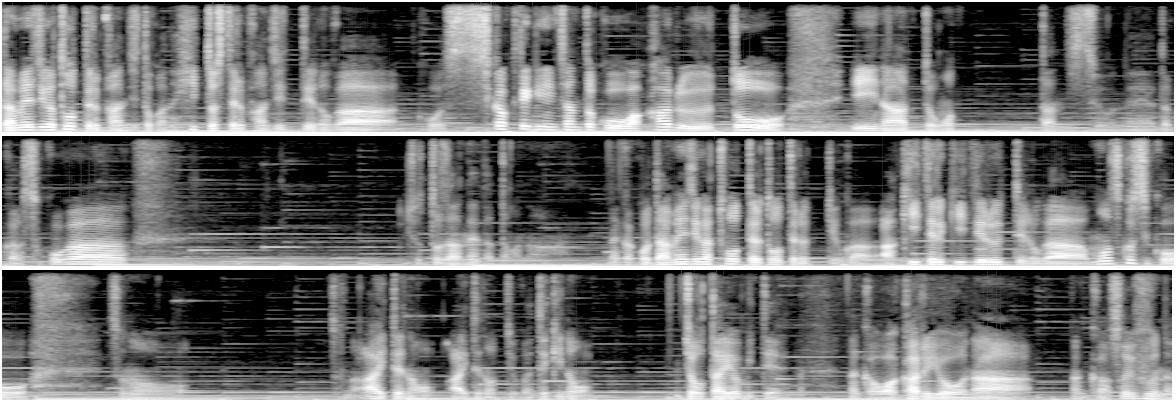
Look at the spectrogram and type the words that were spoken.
ダメージが通ってる感じとかね、ヒットしてる感じっていうのが、こう、視覚的にちゃんとこう、わかると、いいなって思ったんですよね。だからそこが、ちょっと残念だったかな。なんかこう、ダメージが通ってる通ってるっていうか、あ、効いてる効いてるっていうのが、もう少しこう、その、その相手の、相手のっていうか敵の状態を見て、なんかわかるような、なんかそういう風な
